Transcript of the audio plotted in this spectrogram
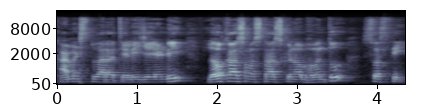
కామెంట్స్ ద్వారా తెలియజేయండి. లోకా సంస్థాస్కినో భవంతు స్వస్తి.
